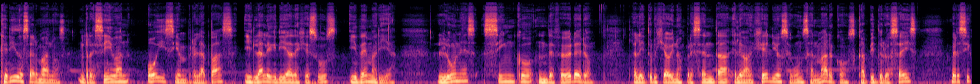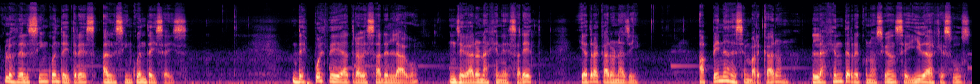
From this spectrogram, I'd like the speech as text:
Queridos hermanos, reciban hoy siempre la paz y la alegría de Jesús y de María. Lunes 5 de febrero. La liturgia hoy nos presenta el Evangelio según San Marcos, capítulo 6, versículos del 53 al 56. Después de atravesar el lago, llegaron a Genezaret y atracaron allí. Apenas desembarcaron, la gente reconoció enseguida a Jesús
